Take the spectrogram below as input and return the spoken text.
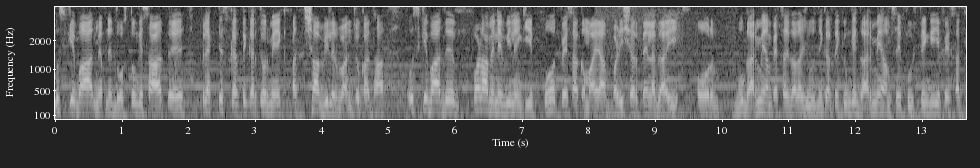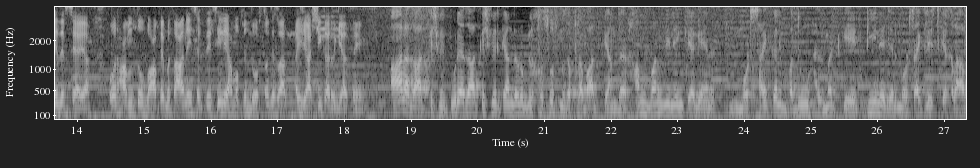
उसके बाद मैं अपने दोस्तों के साथ प्रैक्टिस करते करते और मैं एक अच्छा व्हीलर बन चुका था। उसके बाद पढ़ा मैंने व्हीलिंग की, बहुत पैसा कमाया, बड़ी शर्तें लगाई और वो घर में हम पैसा ज़्यादा यूज़ नहीं करते क्योंकि घर में हमसे पूछते हैं कि ये पैसा किधर से आया और हम तो वहाँ पर बता नहीं सकते, इसीलिए हम अपने दोस्तों के साथ अयाशी करके आते हैं। आल आज़ाद कश्मीर, पूरे आज़ाद कश्मीर के अंदर और बिलखसूस मुजफ्फराबाद के अंदर हम वन व्हीलिंग के अगेन मोटरसाइकिल बदू हेलमेट के टीन एजर मोटरसाइकिलिस्ट के ख़िलाफ़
